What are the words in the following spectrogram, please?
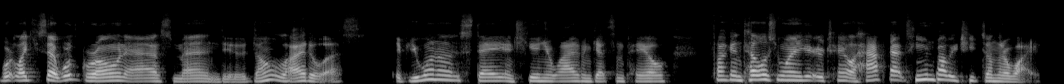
we're like you said, we're grown ass men, dude. Don't lie to us. If you want to stay and cheat on your wife and get some tail, fucking tell us you want to get your tail. Half that team probably cheats on their wife.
